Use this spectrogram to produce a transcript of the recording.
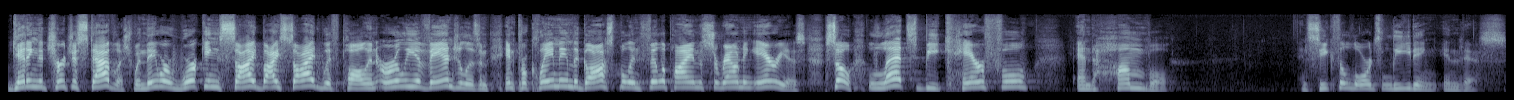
getting the church established, when they were working side by side with Paul in early evangelism, in proclaiming the gospel in Philippi and the surrounding areas. So let's be careful and humble and seek the Lord's leading in this.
